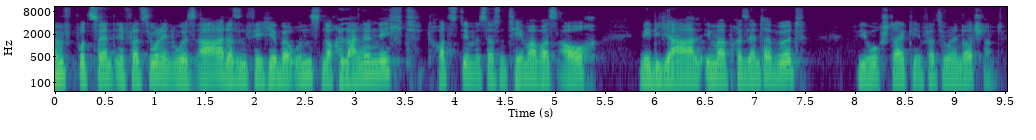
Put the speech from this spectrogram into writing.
5% Inflation in den USA, da sind wir hier bei uns noch lange nicht. Trotzdem ist das ein Thema, was auch medial immer präsenter wird. Wie hoch steigt die Inflation in Deutschland?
